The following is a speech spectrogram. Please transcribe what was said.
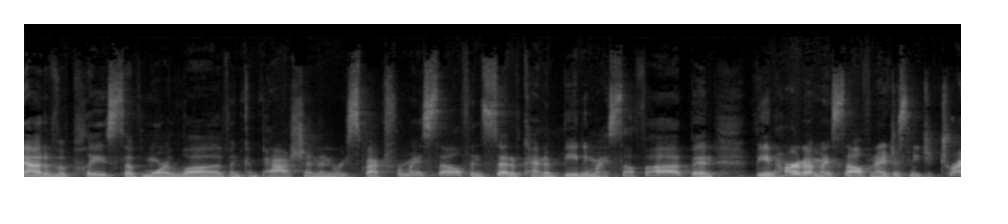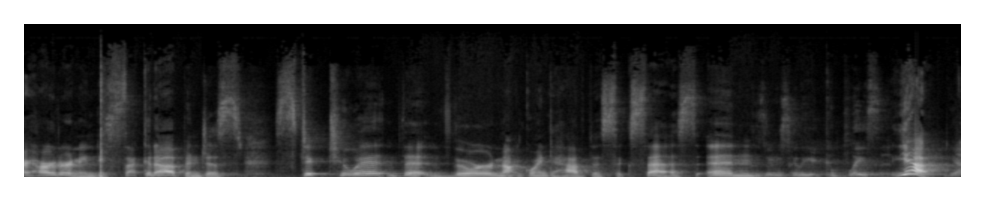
out of a place of more love and compassion and respect for myself instead of kind of beating myself up and being hard on myself and I just need to try harder and I need to suck it up and just stick to it that they're not going to have the success and They're just gonna get complacent. yeah. Yeah.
